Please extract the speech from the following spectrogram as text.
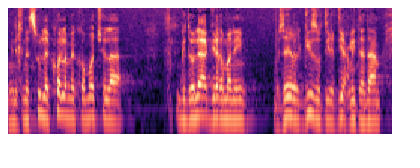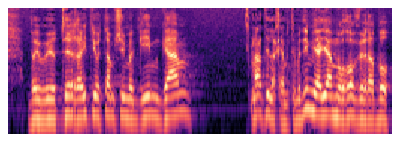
ונכנסו לכל המקומות של גדולי הגרמנים, וזה הרגיז אותי, הרתיח לי את הדם, ויותר ראיתי אותם שמגיעים גם, אמרתי לכם, אתם יודעים מי היה מורו ורבו?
